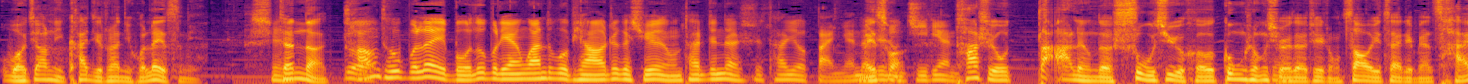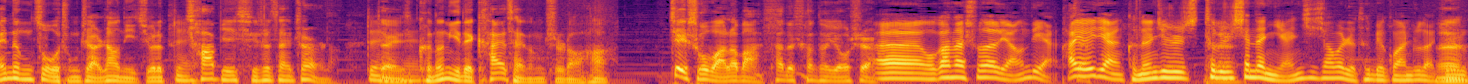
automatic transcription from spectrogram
我叫你开起出来，你会累死你，是真的。长途不累，补路不连，弯路不飘。这个雪铁龙它真的是它有百年的这种积淀的。它是有大量的数据和工程学的这种造诣在里面，才能做成这样，让你觉得差别其实在这儿呢。对可能你得开才能知道哈。这说完了吧？它的传统优势。呃，我刚才说了两点，还有一点可能就是，特别是现在年轻消费者特别关注的，就是嗯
